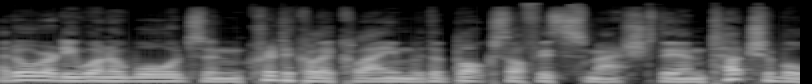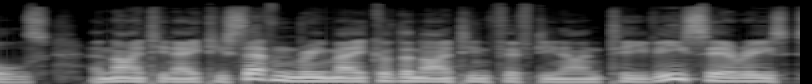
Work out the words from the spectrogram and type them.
had already won awards and critical acclaim with the box office smash The Untouchables, a 1987 remake of the 1959 TV series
